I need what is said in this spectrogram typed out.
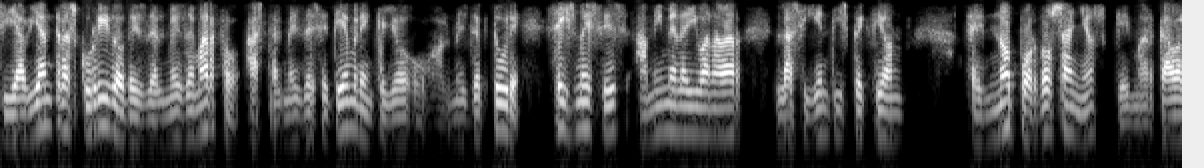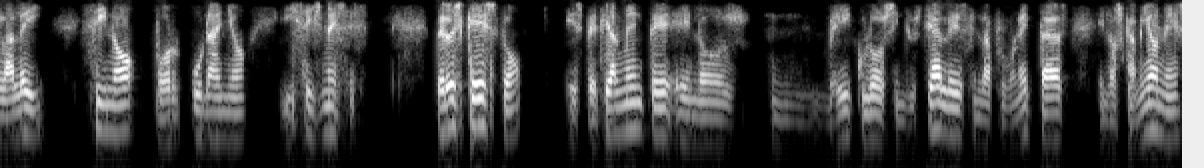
si habían transcurrido desde el mes de marzo hasta el mes de septiembre, en que yo, o al mes de octubre, seis meses, a mí me la iban a dar la siguiente inspección eh, no por dos años que marcaba la ley, sino por un año y seis meses. Pero es que esto, especialmente en los mm, vehículos industriales, en las furgonetas, en los camiones,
